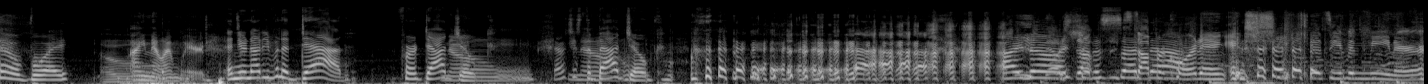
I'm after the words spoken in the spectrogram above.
oh boy, Oh. I know I'm weird. and you're not even a dad for a dad joke. That was You just a bad joke. I know. No, I should have said stop that. recording and she gets even meaner.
